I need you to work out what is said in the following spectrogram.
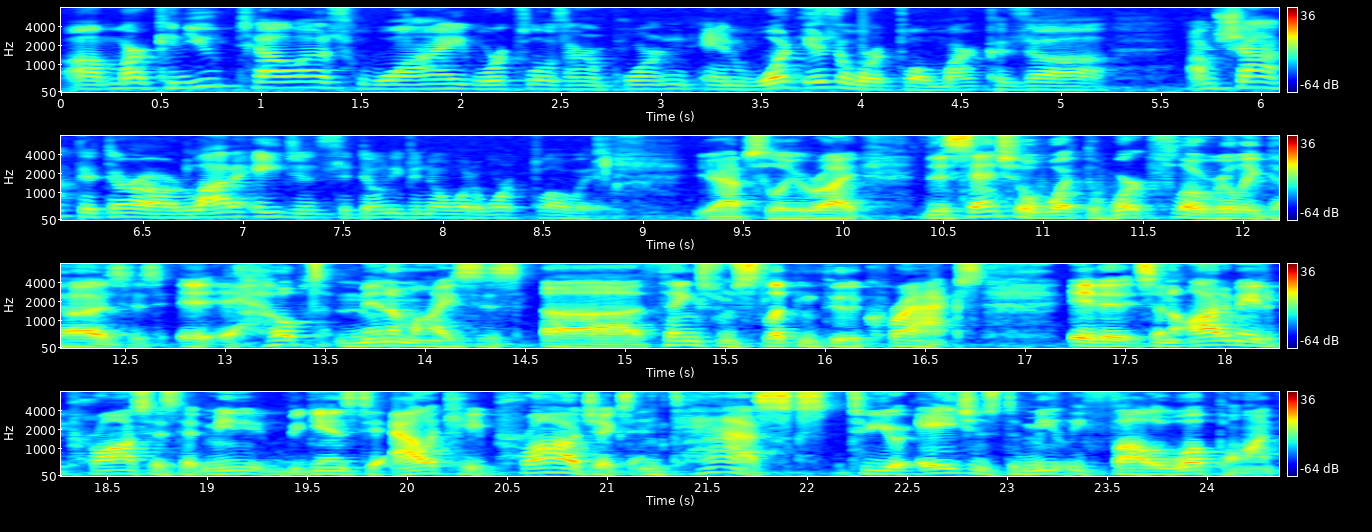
Uh, Mark, can you tell us why workflows are important and what is a workflow, Mark? Because uh, I'm shocked that there are a lot of agents that don't even know what a workflow is. You're absolutely right. The essential, what the workflow really does is it helps minimizes uh, things from slipping through the cracks. It is an automated process that begins to allocate projects and tasks to your agents to immediately follow up on.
